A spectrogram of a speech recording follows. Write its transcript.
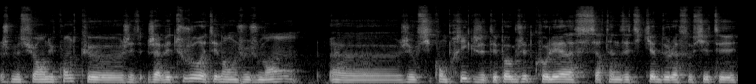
je me suis rendu compte que j'avais toujours été dans le jugement euh, j'ai aussi compris que j'étais pas obligé de coller à certaines étiquettes de la société,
